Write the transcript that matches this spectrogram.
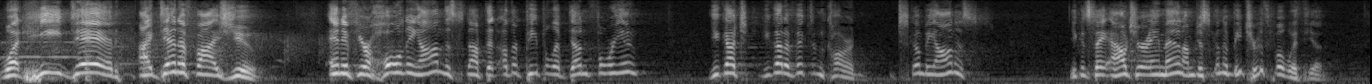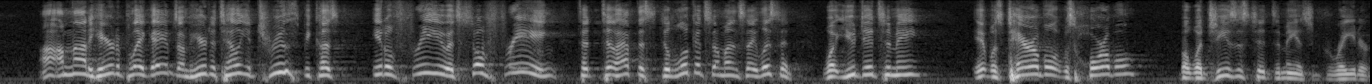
What he did identifies you. And if you're holding on to stuff that other people have done for you, you got, you got a victim card. I'm just going to be honest. You can say ouch or amen. I'm just going to be truthful with you. I'm not here to play games. I'm here to tell you truth because it'll free you. It's so freeing to, to have to, to look at someone and say, listen, what you did to me, it was terrible, it was horrible, but what Jesus did to me is greater.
